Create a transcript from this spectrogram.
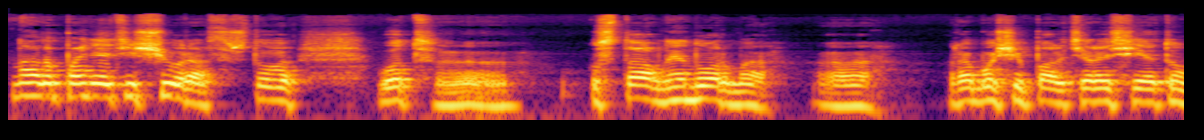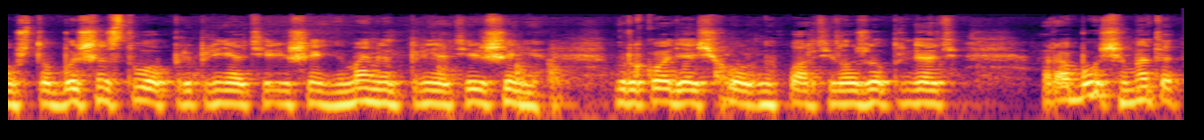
надо понять еще раз, что вот э, уставная норма э, Рабочей партии России о том, что большинство при принятии решения, момент принятия решения в руководящих органах партии должно принять рабочим, это,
